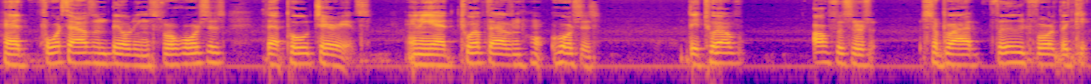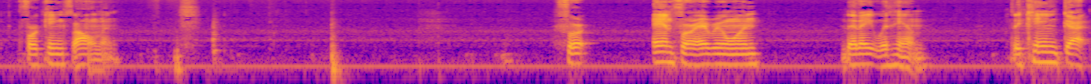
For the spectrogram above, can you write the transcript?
had 4,000 buildings for horses that pulled chariots, and he had 12,000 ho- horses. The 12 officers supplied food for the ki- for King Solomon. For and for everyone that ate with him. The king got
